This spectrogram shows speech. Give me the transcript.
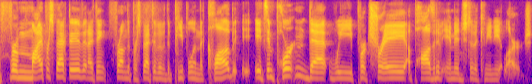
from my perspective, and I think from the perspective of the people in the club, it's important that we portray a positive image to the community at large,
